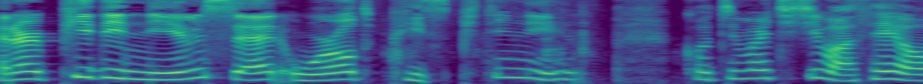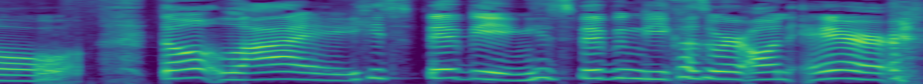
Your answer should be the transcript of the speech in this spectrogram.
and our PD님 said world peace. PD님, 거짓말 치지 마세요. Don't lie. He's fibbing. He's fibbing because we're on air.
